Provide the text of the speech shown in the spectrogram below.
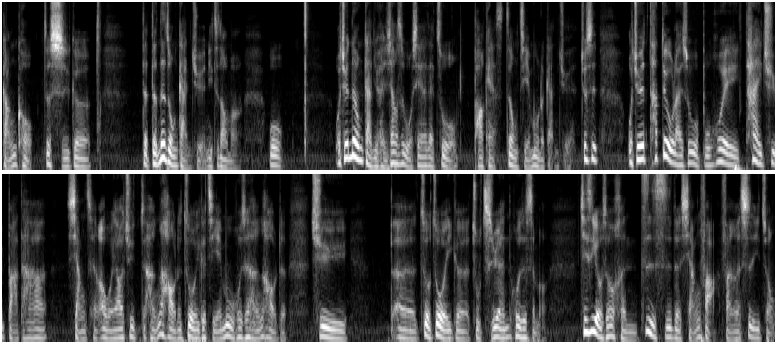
港口这十个的的那种感觉，你知道吗？我我觉得那种感觉很像是我现在在做 podcast 这种节目的感觉，就是我觉得它对我来说，我不会太去把它想成哦，我要去很好的做一个节目，或者很好的去呃做做一个主持人或者什么。其实有时候很自私的想法，反而是一种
